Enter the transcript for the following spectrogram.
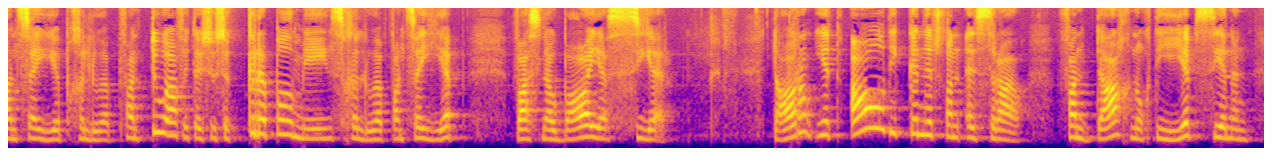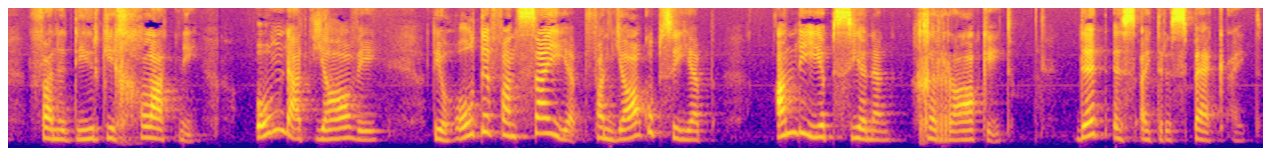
aan sy heep geloop, van toe af het hy soos een krippel mens geloop, want sy heep was nou baie seer. Daarom eet al die kinders van Israel vandag nog die heepsening van die dierkie glad nie, omdat Yahweh die holte van sy heep, van Jacobse heep, aan die heepsening geraak het. Dit is uit respect uit.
